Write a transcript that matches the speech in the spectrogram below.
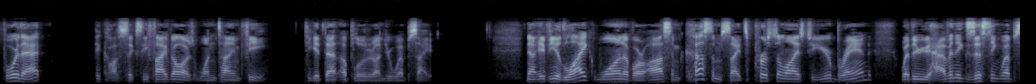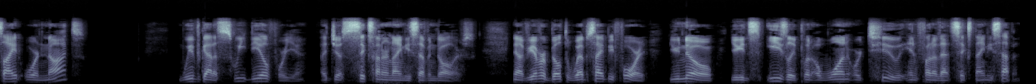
For that, it costs $65 one time fee to get that uploaded on your website. Now, if you'd like one of our awesome custom sites personalized to your brand, whether you have an existing website or not, we've got a sweet deal for you at just $697. Now, if you ever built a website before, you know you can easily put a one or two in front of that 697.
